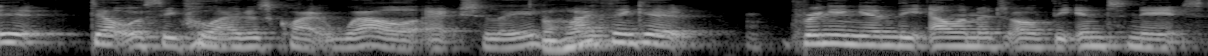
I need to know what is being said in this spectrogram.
it dealt with sequelitis quite well. Actually, I think it bringing in the element of the internet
